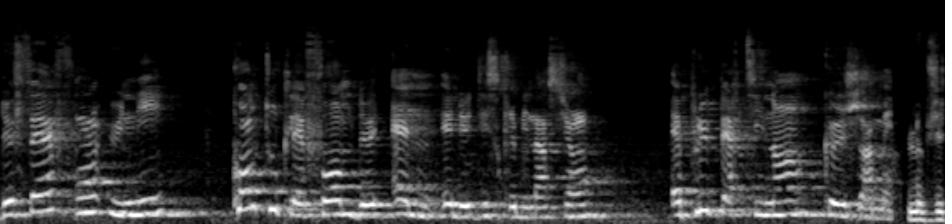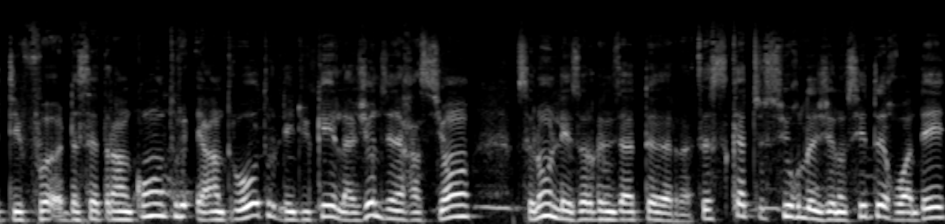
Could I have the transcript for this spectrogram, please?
de faire front uni contre toutes les formes de haine et de discrimination est plus pertinent que jamais. L'objectif de cette rencontre est entre autres d'éduquer la jeune génération selon les organisateurs. Ce sketch sur le génocide rwandais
